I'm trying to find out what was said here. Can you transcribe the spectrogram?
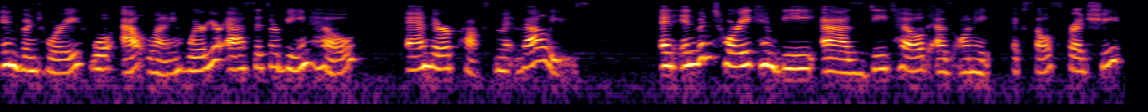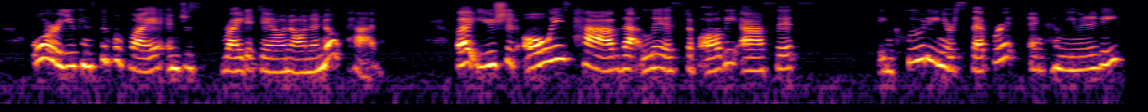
inventory will outline where your assets are being held and their approximate values. An inventory can be as detailed as on a Excel spreadsheet or you can simplify it and just write it down on a notepad. But you should always have that list of all the assets, including your separate and community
